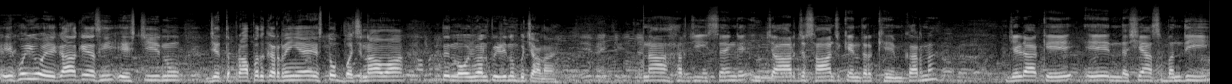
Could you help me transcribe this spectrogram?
ਇਹੋ ਹੀ ਹੋਏਗਾ ਕਿ ਅਸੀਂ ਇਸ ਚੀਜ਼ ਨੂੰ ਜਿੱਤ ਪ੍ਰਾਪਤ ਕਰਨੀ ਹੈ, ਇਸ ਤੋਂ ਬਚਣਾ ਵਾ ਤੇ ਨੌਜਵਾਨ ਪੀੜ੍ਹੀ ਨੂੰ ਬਚਾਉਣਾ ਹੈ। ਨਾ ਹਰਜੀਤ ਸਿੰਘ, ਇੰਚਾਰਜ ਸਾਂਝ ਕੇਂਦਰ ਖੇਮ ਕਰਨ ਜਿਹੜਾ ਕਿ ਇਹ ਨਸ਼ਿਆਂ ਸੰਬੰਧੀ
